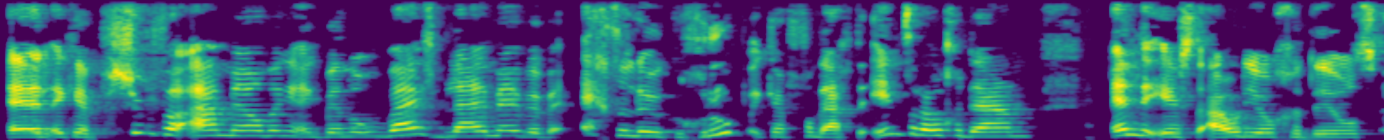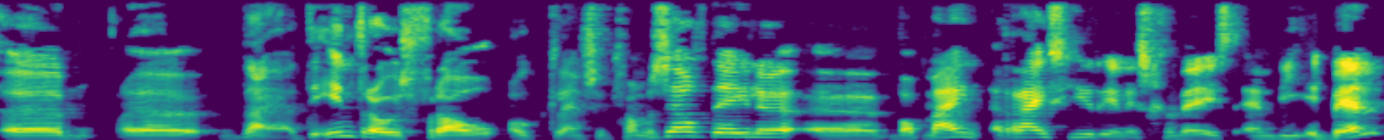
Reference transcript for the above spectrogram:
En ik heb super veel aanmeldingen. Ik ben er onwijs blij mee. We hebben echt een leuke groep. Ik heb vandaag de intro gedaan en de eerste audio gedeeld. Uh, nou ja, de intro is vooral ook een klein stukje van mezelf delen. Uh, wat mijn reis hierin is geweest en wie ik ben.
